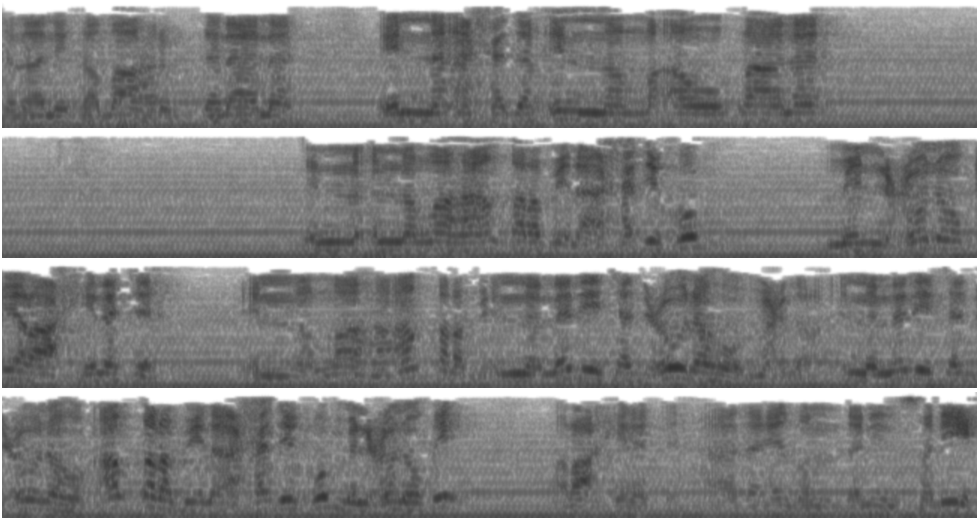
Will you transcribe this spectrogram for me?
كذلك ظاهر الدلالة. إن أحد إن الله أو قال إن, إن الله أقرب إلى أحدكم من عنق راحلته. إن الله أقرب إن الذي تدعونه معذرة إن الذي تدعونه أقرب إلى أحدكم من عنق راحلته. هذا أيضا دليل صريح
